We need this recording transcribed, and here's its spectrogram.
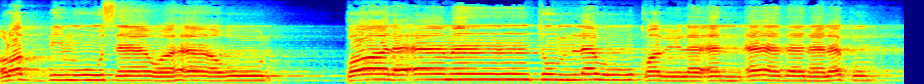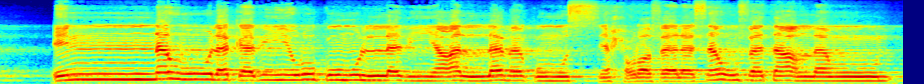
رب موسى وهارون قال آمنتم له قبل أن آذن لكم ۖ إنه لكبيركم الذي علمكم السحر فلسوف تعلمون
